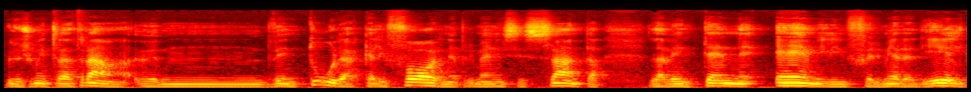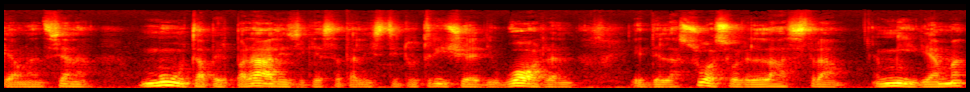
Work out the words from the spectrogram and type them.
velocemente alla trama. Ehm, Ventura, California, primi anni 60, la ventenne Emily, infermiera di Elga, un'anziana muta per paralisi che è stata l'istitutrice di Warren e della sua sorellastra Miriam.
